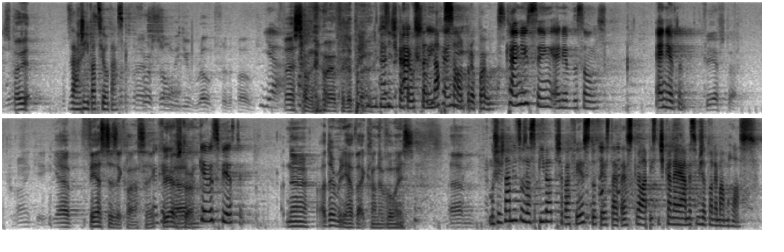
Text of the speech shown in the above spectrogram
I suppose Zahřívací otázka. First song that you wrote for the Pogues. Yeah. first song I wrote for the Pogues. První písnička, kterou jste napsal you- pro Pogues. Can you sing any of the songs? Any of them? Fiesta. Yeah, Fiesta's a classic. Okay. Fiesta. Give us Fiesta. No, I don't really have that kind of voice. Um, Můžeš nám něco zaspívat? Třeba Fiestu. Fiesta to je skvělá písnička, ne, já myslím, že to nemám hlas.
